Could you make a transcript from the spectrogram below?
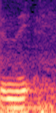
In the.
